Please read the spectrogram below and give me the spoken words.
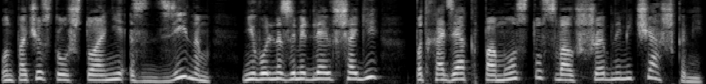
Он почувствовал, что они с Дзином невольно замедляют шаги, подходя к помосту с волшебными чашками.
